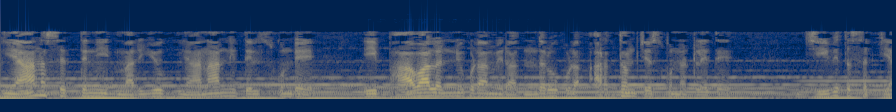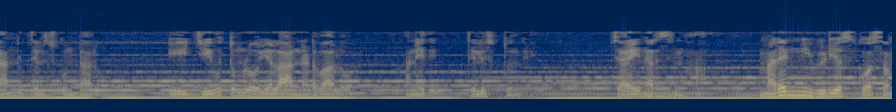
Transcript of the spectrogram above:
జ్ఞాన శక్తిని మరియు జ్ఞానాన్ని తెలుసుకుంటే ఈ భావాలన్నీ కూడా మీరు అందరూ కూడా అర్థం చేసుకున్నట్లయితే జీవిత సత్యాన్ని తెలుసుకుంటారు. ఈ జీవితంలో ఎలా నడవాలో అనేది తెలుస్తుంది. జై నరసింహ. మరిన్ని వీడియోస్ కోసం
